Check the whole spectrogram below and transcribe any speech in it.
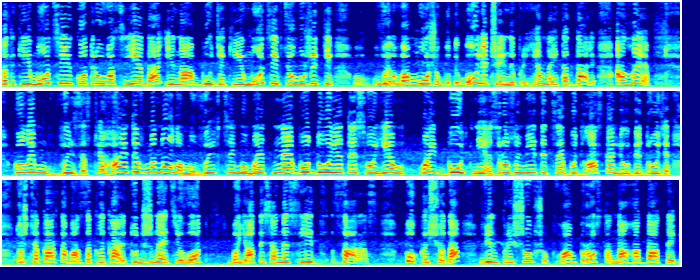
на такі емоції, котрі у вас є, да, і на будь-які емоції в цьому житті. Ви, вам може бути боляче і неприємно, і так далі. Але коли ви застрягаєте в минулому, ви в цей момент не будуєте своє майбутнє. Зрозумійте це, будь ласка, любі друзі. Тож ця карта вас закликає. Тут жнець його. Боятися не слід зараз. Поки що, да, він прийшов, щоб вам просто нагадати.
